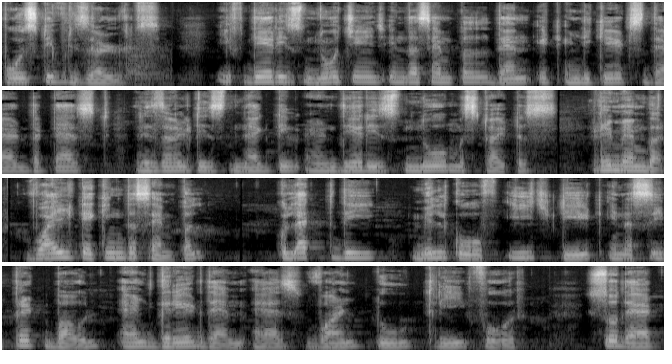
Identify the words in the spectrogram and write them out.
positive results. If there is no change in the sample, then it indicates that the test result is negative and there is no mastitis. Remember, while taking the sample, collect the milk of each teat in a separate bowl and grade them as 1, 2, 3, 4 so that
